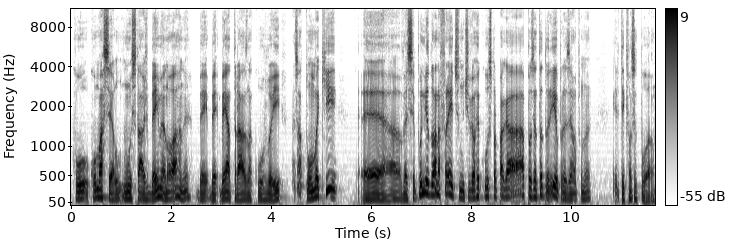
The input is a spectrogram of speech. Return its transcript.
com, com o Marcelo, num estágio bem menor, né? Bem, bem, bem atrás na curva aí, mas a turma que é, vai ser punido lá na frente, se não tiver o recurso para pagar a aposentadoria, por exemplo, né? Ele tem que fazer, pô,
